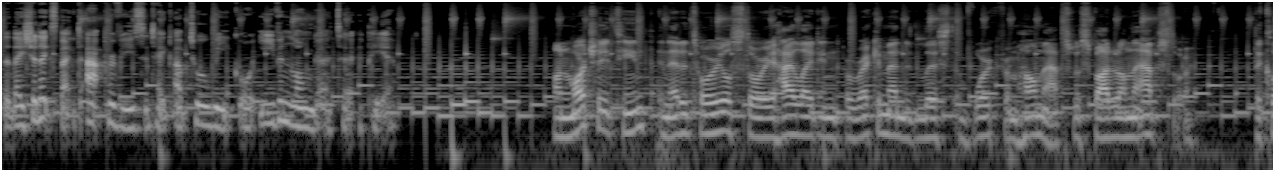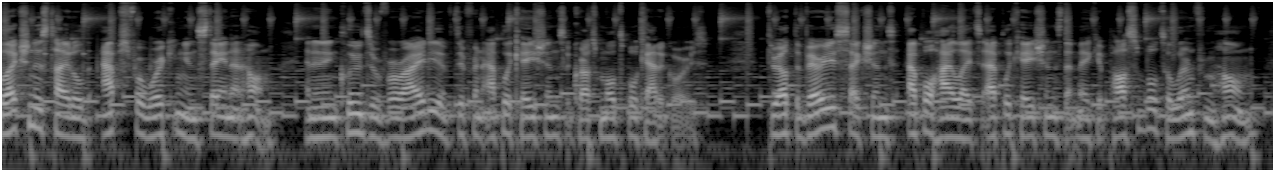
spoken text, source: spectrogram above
that they should expect app reviews to take up to a week or even longer to appear. On March 18th, an editorial story highlighting a recommended list of work from home apps was spotted on the App Store. The collection is titled Apps for Working and Staying at Home, and it includes a variety of different applications across multiple categories. Throughout the various sections, Apple highlights applications that make it possible to learn from home,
